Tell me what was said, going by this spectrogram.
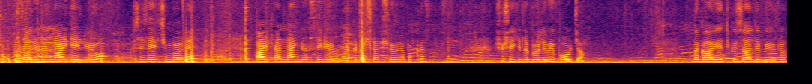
çok güzel ürünler geliyor. Size için böyle erkenden gösteriyorum arkadaşlar. Şöyle bakın. Şu şekilde böyle bir borcam. Bu da gayet güzel de bir ürün.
